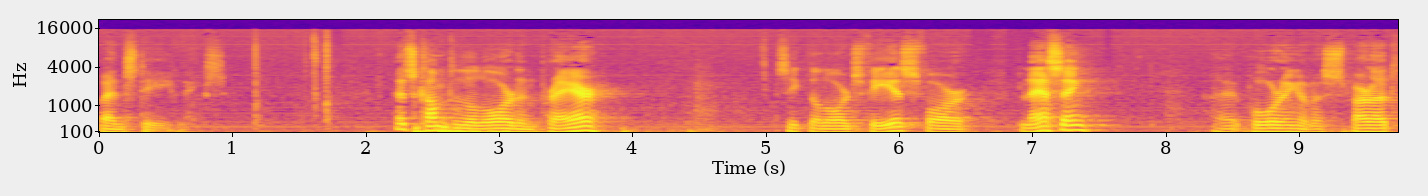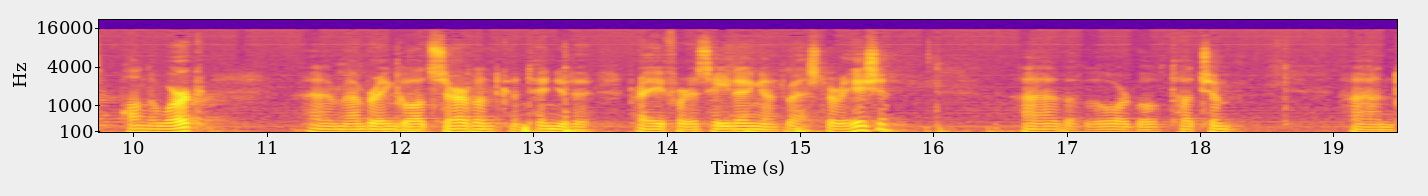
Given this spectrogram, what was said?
Wednesday evenings. Let's come to the Lord in prayer. Seek the Lord's face for blessing, uh, pouring of a Spirit upon the work, and remembering God's servant, continue to pray for his healing and restoration, uh, that the Lord will touch him and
